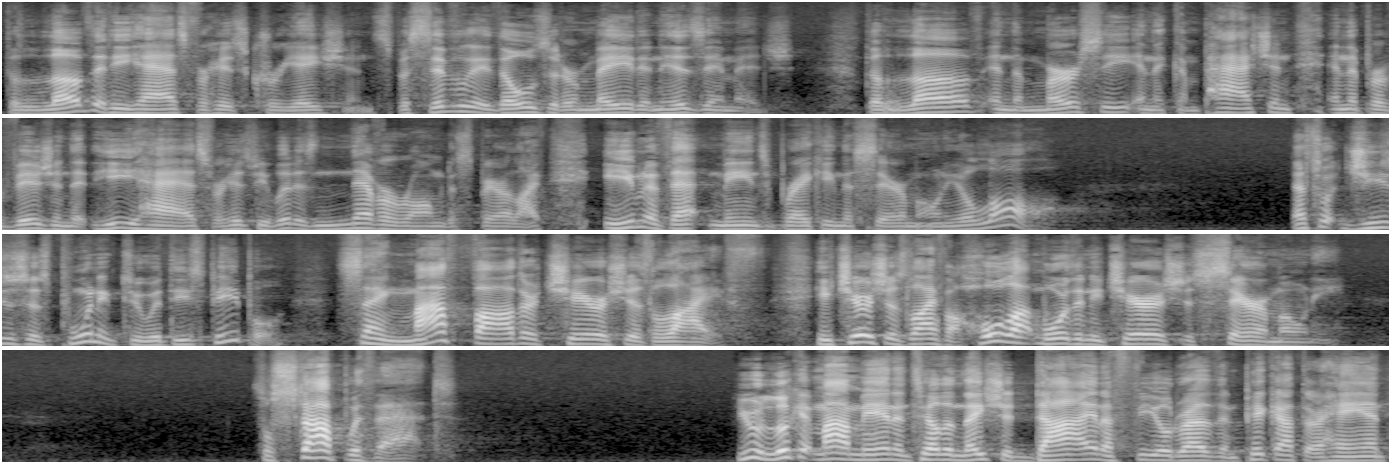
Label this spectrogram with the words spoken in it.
The love that He has for His creation, specifically those that are made in His image the love and the mercy and the compassion and the provision that he has for his people. It is never wrong to spare life, even if that means breaking the ceremonial law. That's what Jesus is pointing to with these people, saying, My Father cherishes life. He cherishes life a whole lot more than he cherishes ceremony. So stop with that. You would look at my men and tell them they should die in a field rather than pick out their hand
